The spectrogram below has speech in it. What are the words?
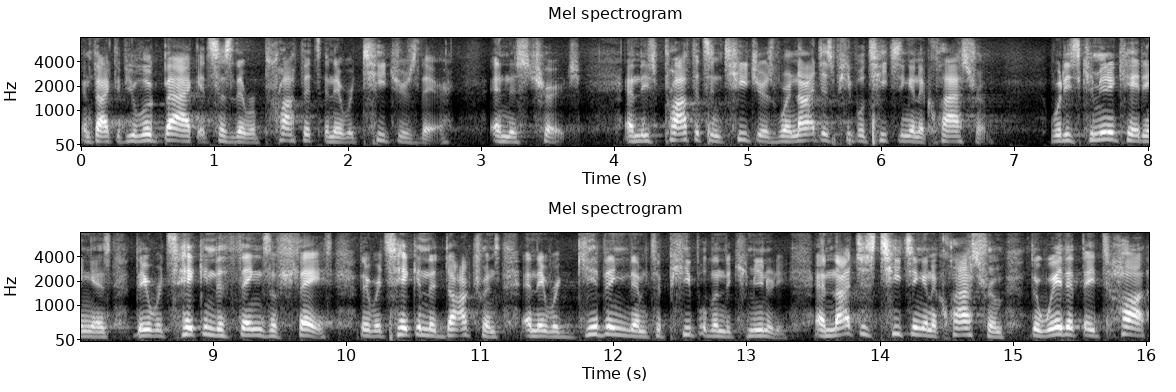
In fact, if you look back, it says there were prophets and there were teachers there in this church. And these prophets and teachers were not just people teaching in a classroom. What he's communicating is they were taking the things of faith, they were taking the doctrines, and they were giving them to people in the community. And not just teaching in a classroom, the way that they taught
